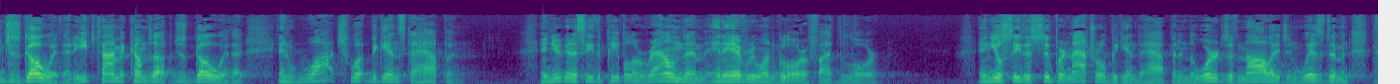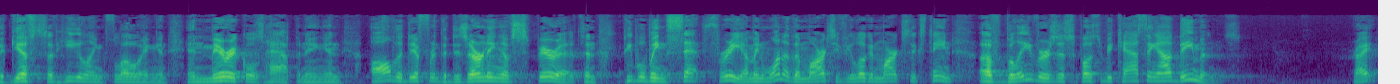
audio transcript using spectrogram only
And just go with it. Each time it comes up, just go with it and watch what begins to happen. And you're going to see the people around them and everyone glorified the Lord. And you'll see the supernatural begin to happen and the words of knowledge and wisdom and the gifts of healing flowing and, and miracles happening and all the different, the discerning of spirits and people being set free. I mean, one of the marks, if you look in Mark 16, of believers is supposed to be casting out demons right?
